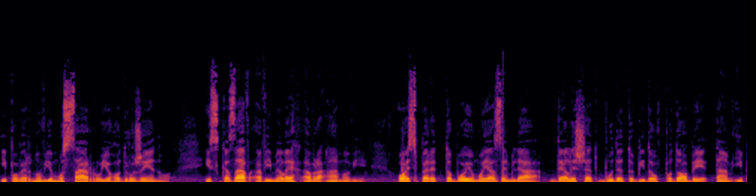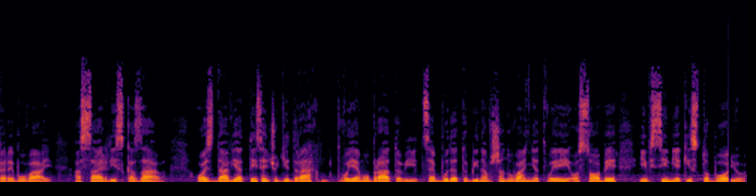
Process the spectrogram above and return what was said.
і повернув йому Сарру, його дружину. І сказав Авімелех Авраамові: Ось перед тобою моя земля, де лише буде тобі до вподоби, там і перебувай. А Саррі сказав: Ось дав я тисячу дідрахм твоєму братові, це буде тобі на вшанування твоєї особи і всім, які з тобою,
